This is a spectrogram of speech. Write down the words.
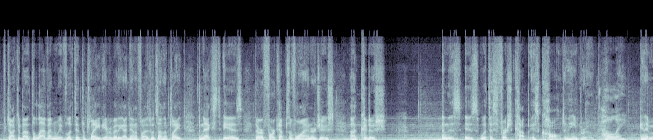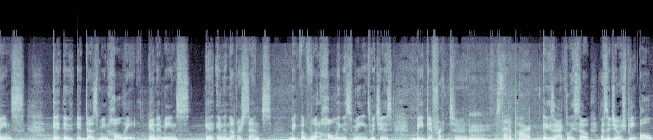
we've talked about the leaven. We've looked at the plate. Everybody identifies what's on the plate. The next is there are four cups of wine or juice, uh, Kiddush. And this is what this first cup is called in Hebrew Holy. and it means it, it, it does mean holy and it means in, in another sense be, of what holiness means which is be different. Mm. Mm. Set apart. exactly. So as a jewish people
